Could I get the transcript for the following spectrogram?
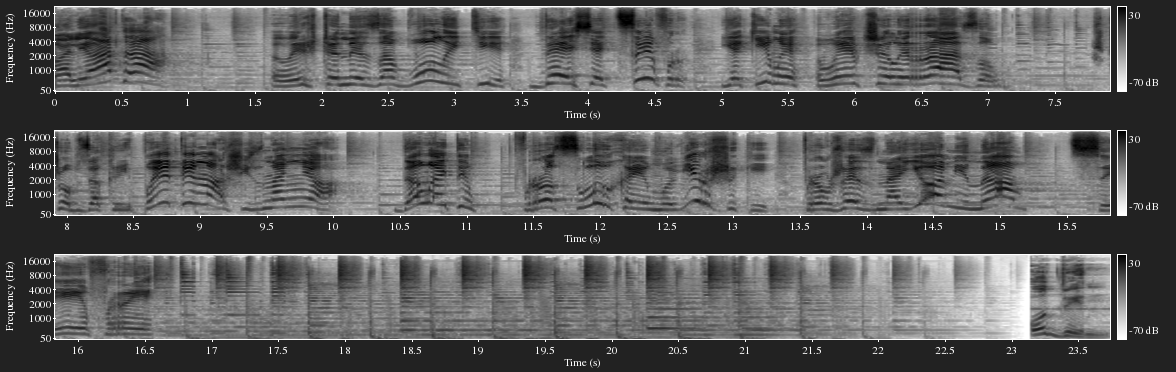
Малята! Ви ще не забули ті 10 цифр, які ми вивчили разом. Щоб закріпити наші знання, давайте прослухаємо віршики про вже знайомі нам цифри. Один.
